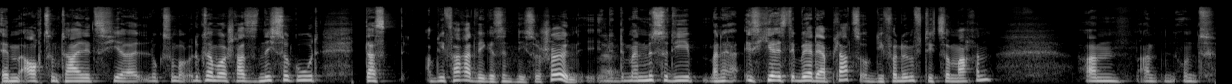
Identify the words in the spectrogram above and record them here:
ähm, auch zum Teil jetzt hier Luxemburg, Luxemburger Straße ist nicht so gut. Das, aber die Fahrradwege sind nicht so schön. Ja. Man müsste die, man ist, hier ist mehr der Platz, um die vernünftig zu machen. Ähm, und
